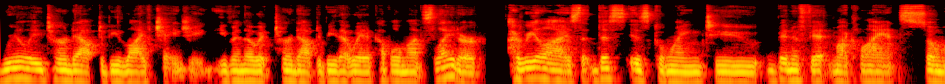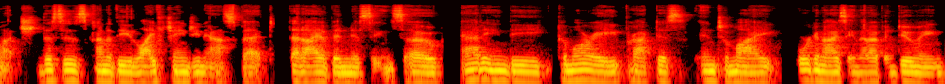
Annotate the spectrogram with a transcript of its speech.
really turned out to be life changing, even though it turned out to be that way a couple of months later. I realized that this is going to benefit my clients so much. This is kind of the life changing aspect that I have been missing. So, adding the KonMari practice into my organizing that I've been doing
